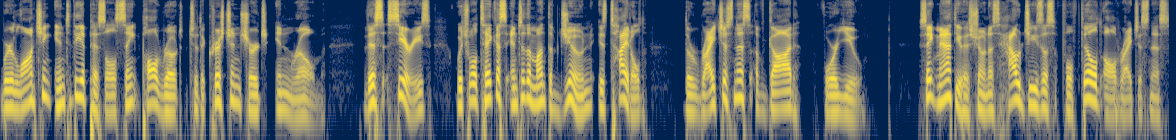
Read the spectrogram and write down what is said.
we're launching into the epistle St. Paul wrote to the Christian church in Rome. This series, which will take us into the month of June, is titled The Righteousness of God for You. St. Matthew has shown us how Jesus fulfilled all righteousness.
